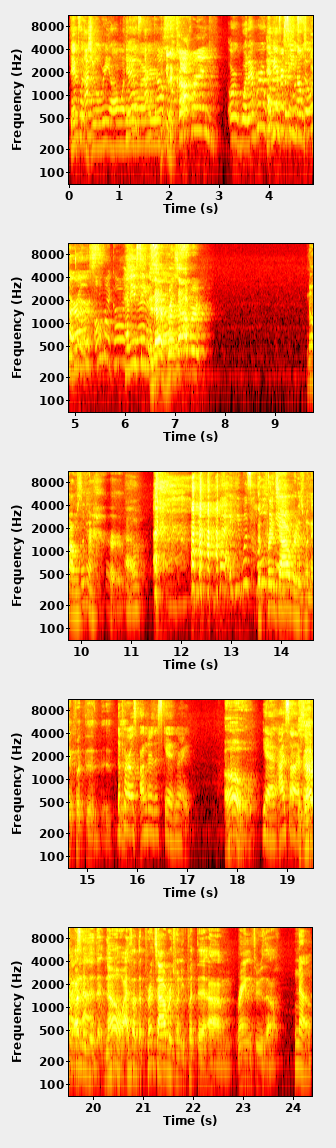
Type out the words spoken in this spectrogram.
They Yes, put I- jewelry on one yes, I of got yours. You mean a cock ring? or whatever it Have you was, ever but it seen those silver. pearls? Oh my gosh! Have you seen yes. Is that a Prince Albert? No, I was looking at her. Oh, But he was the Prince it. Albert is when they put the the, the pearls under the skin, right? Oh, Yeah, I saw it. is for the that under time. the, the? No, I thought the Prince Albert's when you put the um, ring through the. No,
